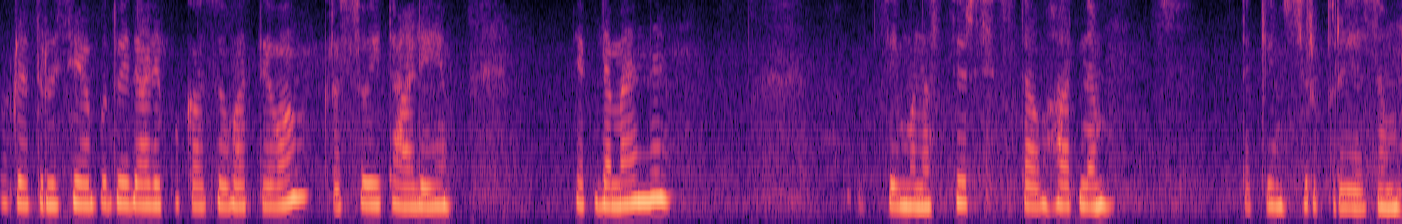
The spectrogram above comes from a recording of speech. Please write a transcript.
Добре, друзі, я буду і далі показувати вам красу Італії. Як для мене, цей монастир став гарним таким сюрпризом.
